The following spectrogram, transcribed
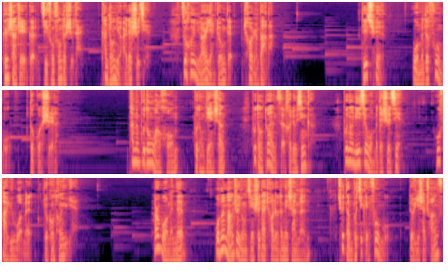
跟上这个急匆匆的时代，看懂女儿的世界，做回女儿眼中的超人爸爸。的确。”我们的父母都过时了，他们不懂网红，不懂电商，不懂段子和流行梗，不能理解我们的世界，无法与我们有共同语言。而我们呢，我们忙着涌进时代潮流的那扇门，却等不及给父母留一扇窗子。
